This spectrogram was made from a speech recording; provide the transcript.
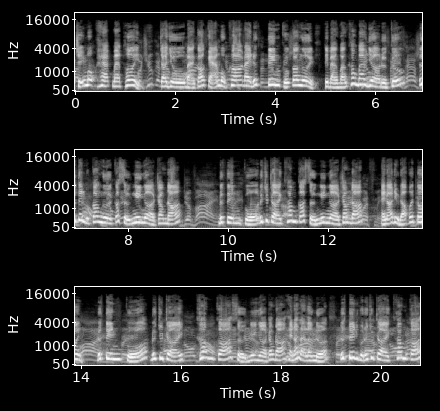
Chỉ một hạt mà thôi. Cho dù bạn có cả một kho đầy đức tin của con người, thì bạn vẫn không bao giờ được cứu. Đức tin của con người có sự nghi ngờ trong đó. Đức tin của Đức Chúa Trời không có sự nghi ngờ trong đó. Hãy nói điều đó với tôi. Đức tin của Đức Chúa Trời không có sự nghi ngờ trong đó. Hãy nói lại lần nữa. Đức tin của Đức Chúa Trời không có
